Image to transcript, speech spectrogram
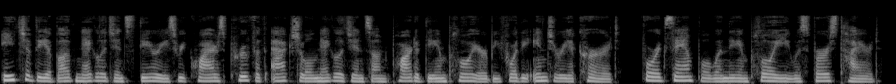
each of the above negligence theories requires proof of actual negligence on part of the employer before the injury occurred, for example when the employee was first hired.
